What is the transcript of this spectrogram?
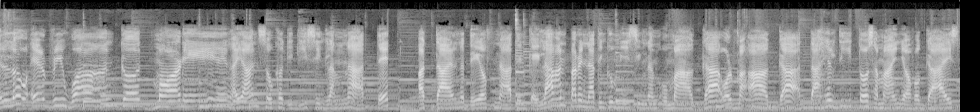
Hello everyone! Good morning! Ayan, so kagigising lang natin. At dahil na day off natin, kailangan pa rin natin gumising ng umaga or maaga. At dahil dito, samahan niyo ako guys.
